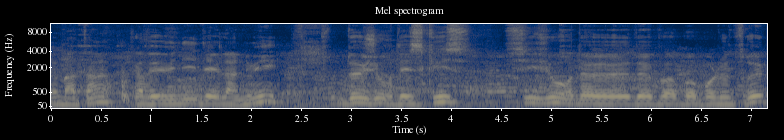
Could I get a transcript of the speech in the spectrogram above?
le matin, j'avais une idée la nuit, deux jours d'esquisse, six jours de, de- pour, le truc,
